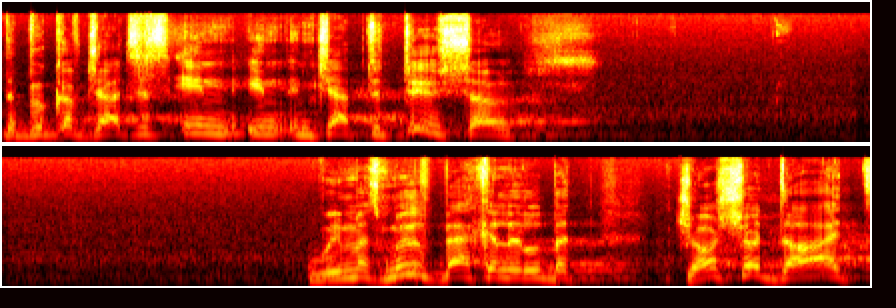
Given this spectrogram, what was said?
the book of Judges in, in, in chapter 2. So we must move back a little bit. Joshua died,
